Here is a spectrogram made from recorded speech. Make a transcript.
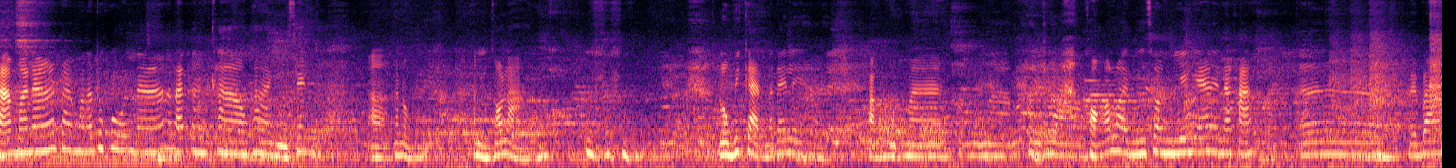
ตามมานะ ตามมานะทุกคนนะร้านอันคาวค่ะอยู่เส้นเอ่อ ขนมขนมข้าวหลามลงพิกัดมาได้เลยค่ะ ปักหมุดมาขนมมามะขันชาของอร่อยมือชนมีเยอะแยะเลยนะคะเออบายบาย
